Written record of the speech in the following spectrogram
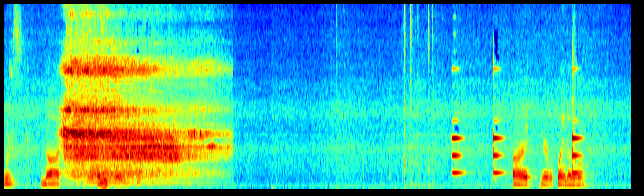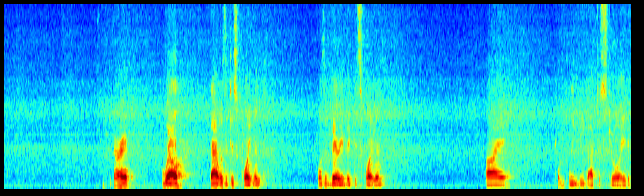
was not anything. Alright, here, we'll play another one. Alright, well, that was a disappointment. was a very big disappointment. I completely got destroyed.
